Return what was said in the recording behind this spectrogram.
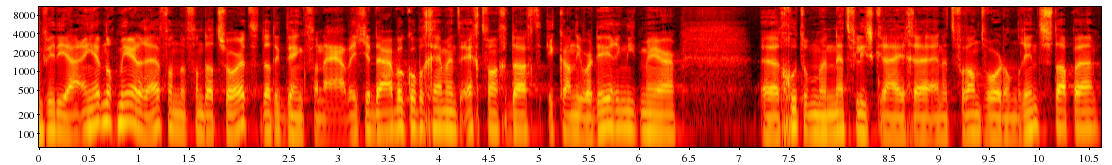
Nvidia. En je hebt nog meerdere hè, van, van dat soort. Dat ik denk van, nou ja, weet je, daar heb ik op een gegeven moment echt van gedacht. Ik kan die waardering niet meer eh, goed op mijn netvlies krijgen en het verantwoorden om erin te stappen.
